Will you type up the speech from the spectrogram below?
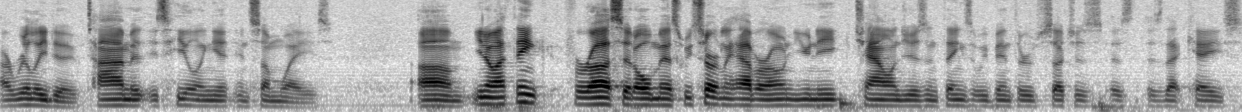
I really do. Time is healing it in some ways. Um, you know, I think for us at Ole Miss, we certainly have our own unique challenges and things that we've been through, such as, as, as that case.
